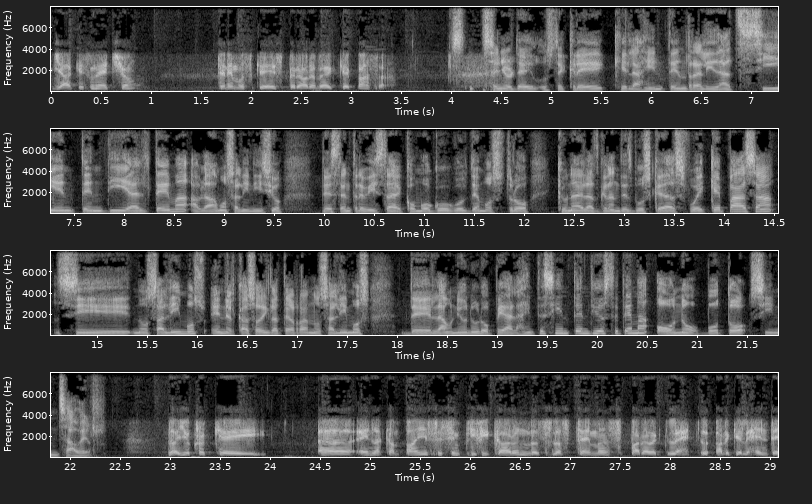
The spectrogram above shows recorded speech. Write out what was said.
ya que es un hecho, tenemos que esperar a ver qué pasa. Señor Dale, ¿usted cree que la gente en realidad sí entendía el tema? Hablábamos al inicio de esta entrevista de cómo Google demostró que una de las grandes búsquedas fue qué pasa si nos salimos, en el caso de Inglaterra, nos salimos de la Unión Europea. ¿La gente sí entendió este tema o no? ¿Votó sin saber? No, yo creo que ah, en la campaña se simplificaron los, los temas para, la- para que la gente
